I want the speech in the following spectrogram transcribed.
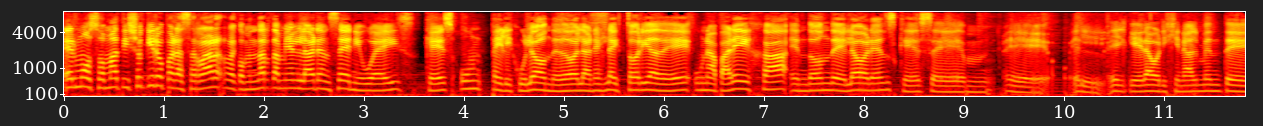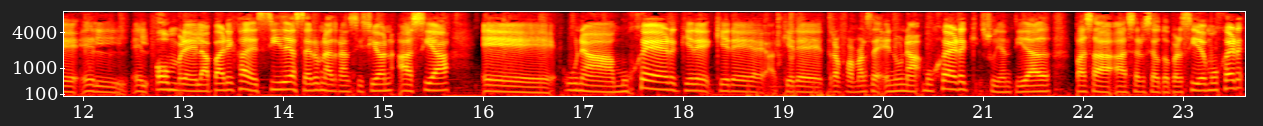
Hermoso, Mati. Yo quiero para cerrar recomendar también Lawrence Anyways, que es un peliculón de Dolan. Es la historia de una pareja en donde Lawrence, que es eh, eh, el, el que era originalmente el, el hombre de la pareja, decide hacer una transición hacia eh, una mujer, quiere, quiere, quiere transformarse en una mujer, su identidad pasa a hacerse autopercibe mujer.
